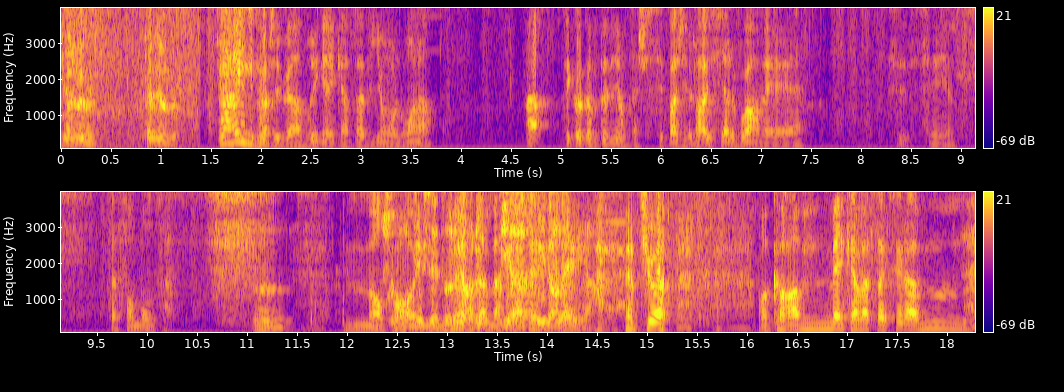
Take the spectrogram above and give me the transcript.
Bien joué, mec. Très bien joué. J'arrive J'ai vu un brick avec un pavillon au loin, là. Ah, c'est quoi comme pavillon? Ah, je sais pas, j'ai pas réussi à le voir, mais... C'est... c'est- Ça sent bon, ça. Hmm. Hmm, encore une cette odeur à de piraterie dans l'air. tu vois? Encore un mec à massacrer, là. Hmm.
